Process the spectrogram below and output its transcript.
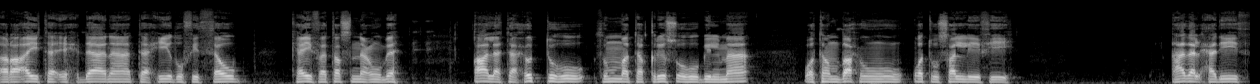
أرأيت إحدانا تحيض في الثوب؟ كيف تصنع به؟ قال تحته ثم تقرصه بالماء وتنضحه وتصلي فيه. هذا الحديث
